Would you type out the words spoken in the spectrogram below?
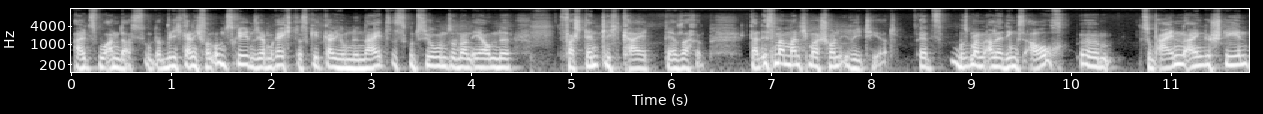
als woanders. Und da will ich gar nicht von uns reden. Sie haben recht, es geht gar nicht um eine Neiddiskussion, sondern eher um eine Verständlichkeit der Sache. Dann ist man manchmal schon irritiert. Jetzt muss man allerdings auch ähm, zum einen eingestehen,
